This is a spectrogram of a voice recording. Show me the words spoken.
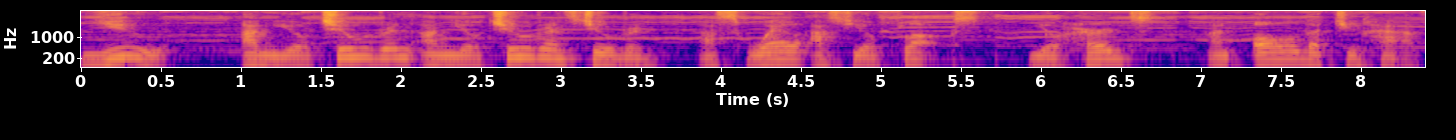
You and your children and your children's children, as well as your flocks, your herds, and all that you have.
